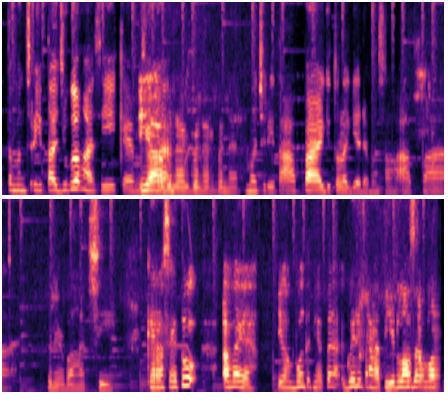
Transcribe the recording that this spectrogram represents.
temen cerita juga nggak sih? Kayak iya misalnya benar benar benar mau cerita apa gitu lagi ada masalah apa. Bener banget sih. Kayak rasanya tuh apa ya ya ampun ternyata gue diperhatiin loh sama orang.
